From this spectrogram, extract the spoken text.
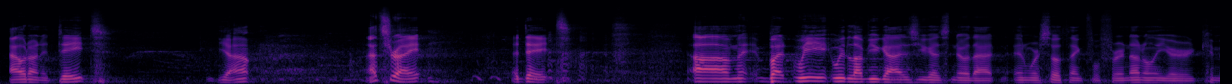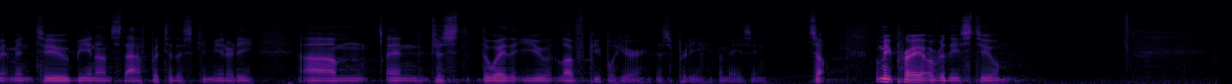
out on a date. Yeah, that's right, a date. Um, but we, we love you guys. You guys know that. And we're so thankful for not only your commitment to being on staff, but to this community. Um, and just the way that you love people here is pretty amazing. So let me pray over these two.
